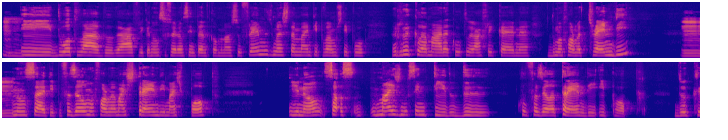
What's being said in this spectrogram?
Uhum. e do outro lado da África não sofreram assim tanto como nós sofremos, mas também tipo, vamos tipo reclamar a cultura africana de uma forma trendy, Uhum. não sei, tipo, fazê-la de uma forma mais trendy, mais pop, you know, só, mais no sentido de fazê-la trendy e pop do que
